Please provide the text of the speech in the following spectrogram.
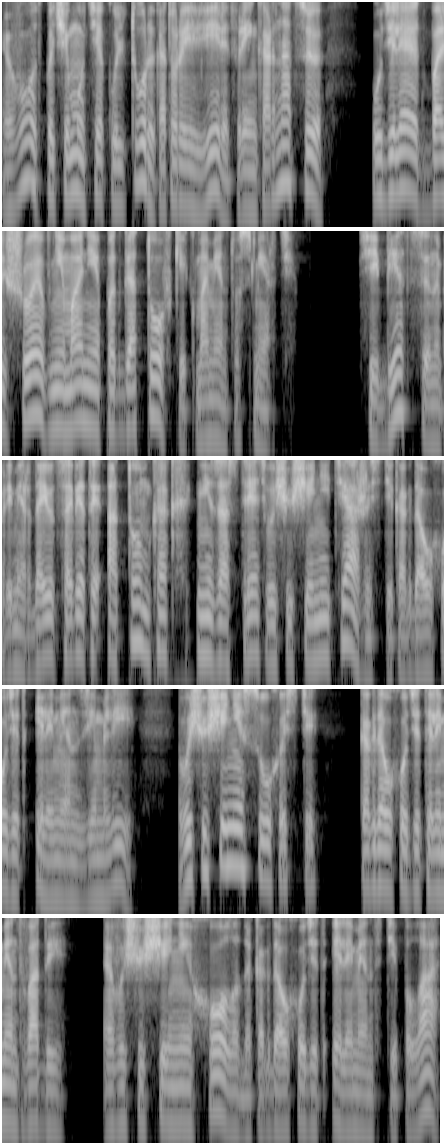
Вот почему те культуры, которые верят в реинкарнацию, уделяют большое внимание подготовке к моменту смерти. Тибетцы, например, дают советы о том, как не застрять в ощущении тяжести, когда уходит элемент земли, в ощущении сухости, когда уходит элемент воды, в ощущении холода, когда уходит элемент тепла,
